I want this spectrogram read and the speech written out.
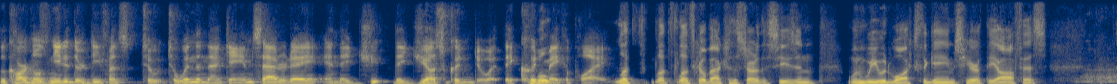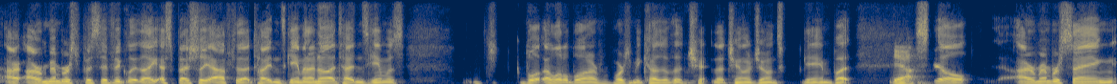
the Cardinals needed their defense to to win them that game Saturday, and they ju- they just couldn't do it. They couldn't well, make a play. Let's let's let's go back to the start of the season when we would watch the games here at the office. I, I remember specifically, like especially after that Titans game, and I know that Titans game was a little blown out of proportion because of the Ch- the Chandler Jones game, but yeah, still, I remember saying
